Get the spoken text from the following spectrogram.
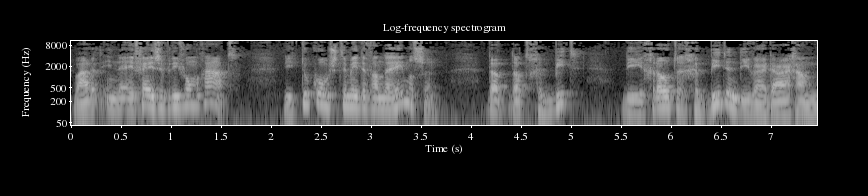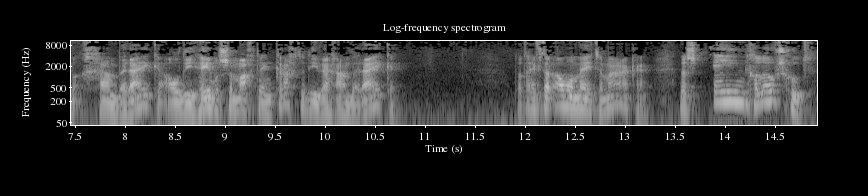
waar het in de Efezebrief om gaat. Die toekomst te midden van de hemelsen. Dat, dat gebied, die grote gebieden die wij daar gaan, gaan bereiken, al die hemelse machten en krachten die wij gaan bereiken. Dat heeft daar allemaal mee te maken. Dat is één geloofsgoed.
